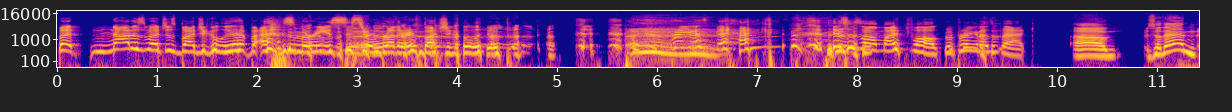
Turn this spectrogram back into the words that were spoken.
but not as much as Bajagaloop, as Maria's sister and brother in Bajagaloop. bringing us back. this is all my fault, but bringing us back. Um. So then,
